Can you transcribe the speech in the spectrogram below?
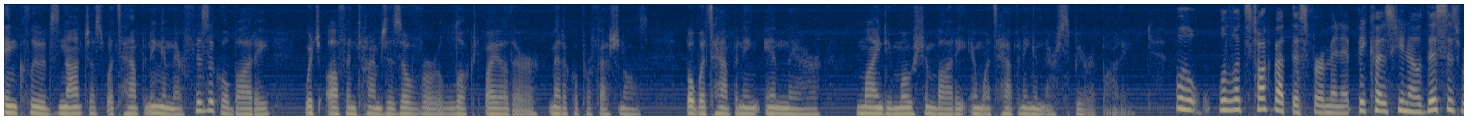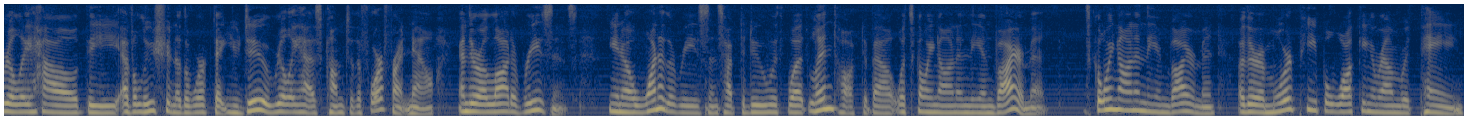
includes not just what's happening in their physical body, which oftentimes is overlooked by other medical professionals, but what's happening in their mind emotion body and what's happening in their spirit body. Well, well, let's talk about this for a minute because you know this is really how the evolution of the work that you do really has come to the forefront now, and there are a lot of reasons. You know, one of the reasons have to do with what Lynn talked about, what's going on in the environment. What's going on in the environment are there more people walking around with pain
